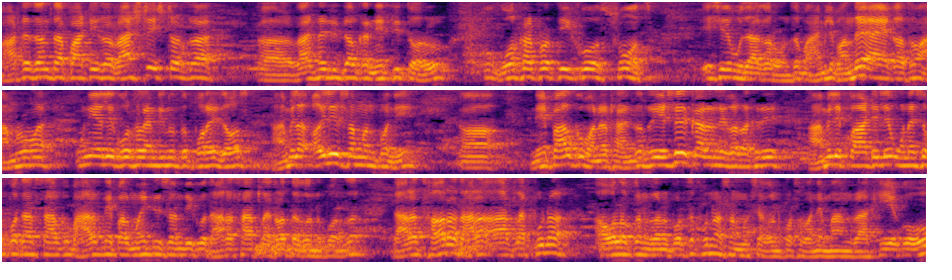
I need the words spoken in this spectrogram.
भारतीय जनता पार्टी र राष्ट्रिय स्तरका राजनैतिक दलका नेतृत्वहरूको गोर्खाप्रतिको सोच यसरी उजागर हुन्छ। हामीले भन्दै आएका छौँ हाम्रोमा उनीहरूले गोर्खाल्यान्ड दिनु त परै जाओस् हामीलाई अहिलेसम्म पनि नेपालको भनेर ठान्छन् र यसै कारणले गर्दाखेरि हामीले पार्टीले उन्नाइस सय पचास सालको भारत नेपाल मैत्री सन्धिको धारा सातलाई रद्द गर्नुपर्छ। धारा छ र धारा आठलाई पुनः अवलोकन गर्नुपर्छ पुनः समीक्षा गर्नुपर्छ भन्ने माग राखिएको हो।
